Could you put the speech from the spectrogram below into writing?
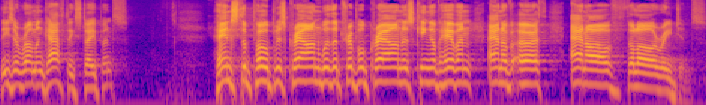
These are Roman Catholic statements. Hence, the Pope is crowned with a triple crown as King of heaven and of earth and of the lower regions.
